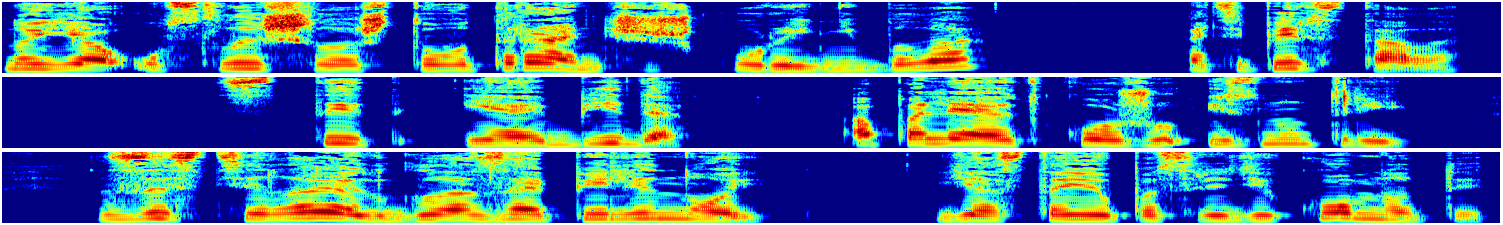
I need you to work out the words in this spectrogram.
но я услышала, что вот раньше шкурой не была, а теперь стала. Стыд и обида опаляют кожу изнутри, застилают глаза пеленой. Я стою посреди комнаты,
